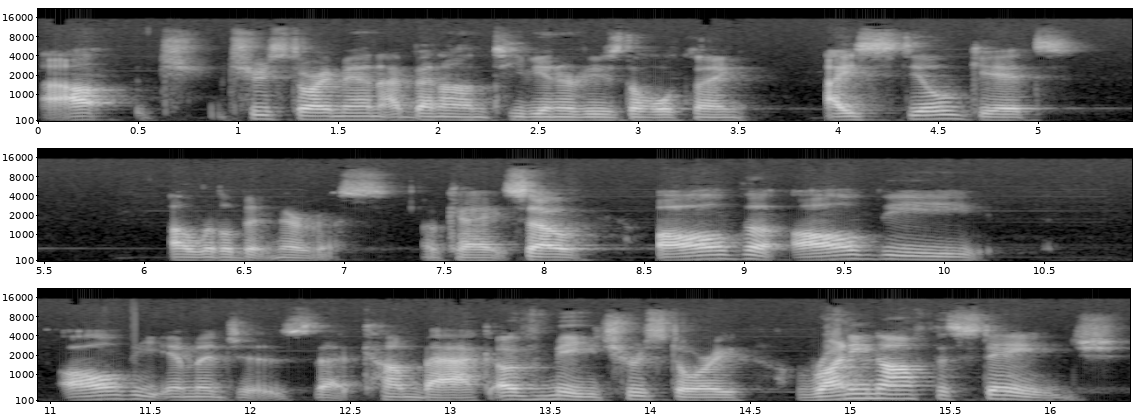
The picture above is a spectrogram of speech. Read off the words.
tr- true story, man. I've been on TV interviews, the whole thing. I still get a little bit nervous. Okay, so all the all the all the images that come back of me, true story, running off the stage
